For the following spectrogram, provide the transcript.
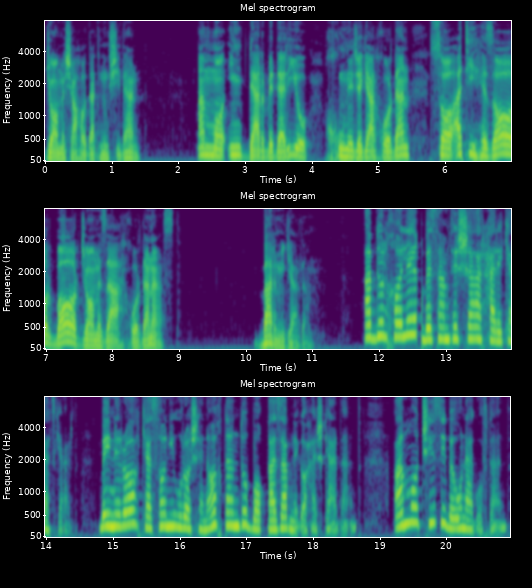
جام شهادت نوشیدن. اما این دربدری و خونه جگر خوردن ساعتی هزار بار جام زهر خوردن است. بر می گردم عبدالخالق به سمت شهر حرکت کرد. بین راه کسانی او را شناختند و با غضب نگاهش کردند. اما چیزی به او نگفتند.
